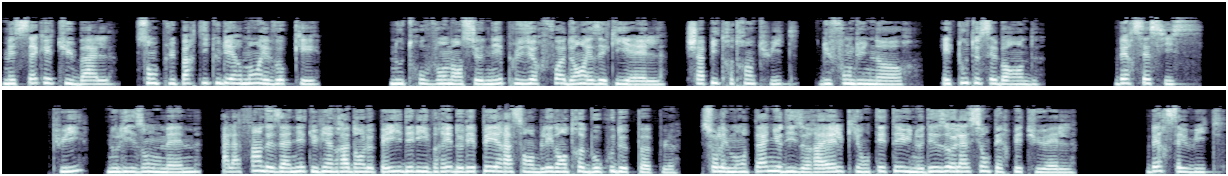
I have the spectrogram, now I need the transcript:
Messek et Tubal, sont plus particulièrement évoqués. Nous trouvons mentionné plusieurs fois dans Ézéchiel, chapitre 38, du fond du nord, et toutes ces bandes. Verset 6. Puis, nous lisons même, à la fin des années tu viendras dans le pays délivré de l'épée et rassemblé d'entre beaucoup de peuples, sur les montagnes d'Israël qui ont été une désolation perpétuelle. Verset 8.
